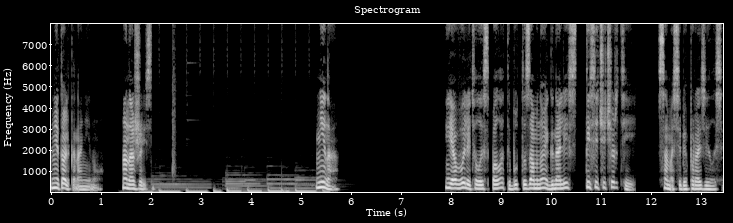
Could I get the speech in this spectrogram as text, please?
Не только на Нину, а на жизнь. Нина. Я вылетела из палаты, будто за мной гнались тысячи чертей. Сама себе поразилась.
